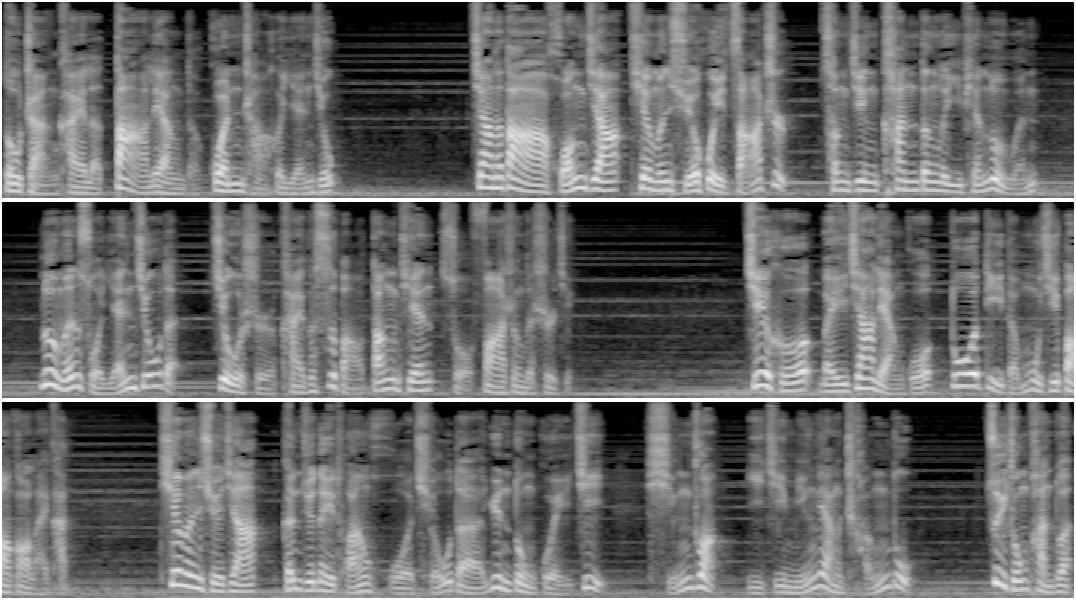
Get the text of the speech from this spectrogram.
都展开了大量的观察和研究。加拿大皇家天文学会杂志曾经刊登了一篇论文，论文所研究的就是凯克斯堡当天所发生的事情。结合美加两国多地的目击报告来看，天文学家根据那团火球的运动轨迹、形状以及明亮程度，最终判断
